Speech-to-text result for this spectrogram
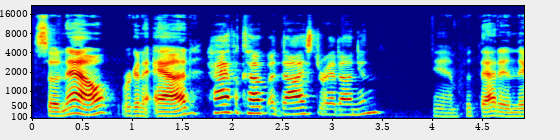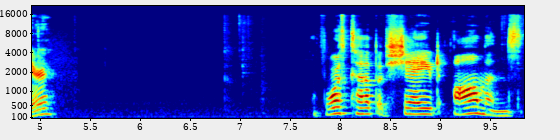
So now we're going to add half a cup of diced red onion and put that in there. Fourth cup of shaved almonds.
